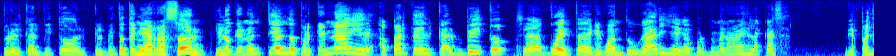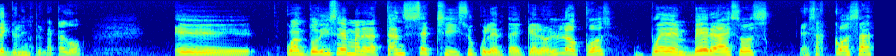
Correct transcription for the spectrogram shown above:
Pero el calvito, el calvito tenía razón. Y lo que no entiendo, porque nadie, aparte del calvito, se da cuenta de que cuando Gary llega por primera vez a la casa, después de que Olimpia la cagó, eh, cuando dice de manera tan sexy y suculenta de que los locos pueden ver a esos esas cosas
